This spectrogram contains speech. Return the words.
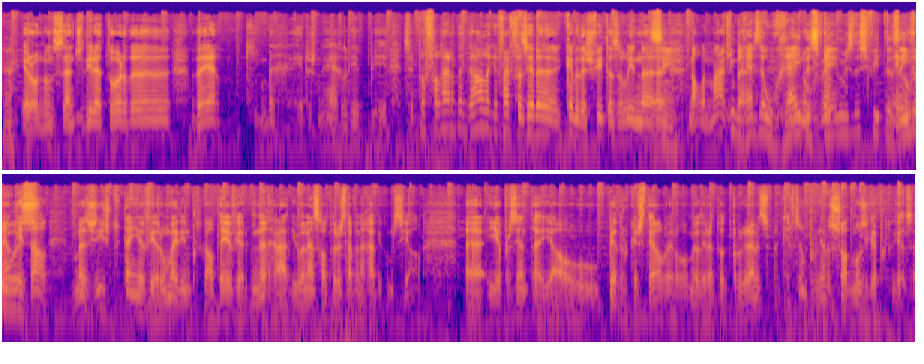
Era o Nuno Santos, diretor da, da RDP. Kim Barreiros na RDP. Isso é para falar da gala que vai fazer a queima das fitas ali na, Sim. na aula magna. Kim Barreiros é o rei Em das 90 queimas das fitas, em ainda 90 hoje. e tal. Mas isto tem a ver, o Made in Portugal tem a ver na rádio, eu nessa altura estava na rádio comercial. ah, e apresentei ao Pedro Castelo, era o meu diretor de programa, disse: "Pá, quero fazer um programa só de música portuguesa.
